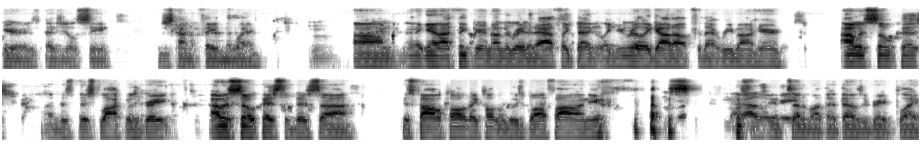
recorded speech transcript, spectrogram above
here as, as you'll see, just kind of fading away. Mhm. Um, and again, I think you're an underrated athlete. That like you really got up for that rebound here. I was so pissed. Uh, this this block was great. I was so pissed at this uh this foul call. They called a loose ball foul on you. I was, No, I was really great. upset about that. That was a great play.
